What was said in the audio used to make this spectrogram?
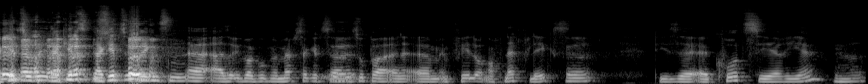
gibt es da gibt's, da gibt's übrigens, ein, äh, also über Google Maps, da gibt es ja eine super äh, ähm, Empfehlung auf Netflix. Ja. Diese äh, Kurzserie, Ja.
